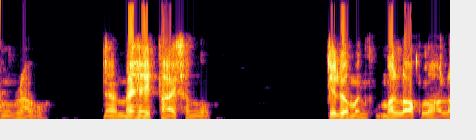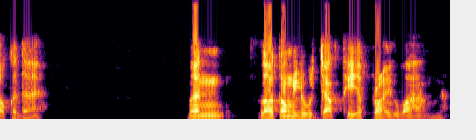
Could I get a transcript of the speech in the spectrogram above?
ของเรานะไม่ให้ตายสงบ จะเรื่องมันมาหลอกล้อเราก็ได้งั้นเราต้องรู้จักที่จะปล่อยวางนะ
